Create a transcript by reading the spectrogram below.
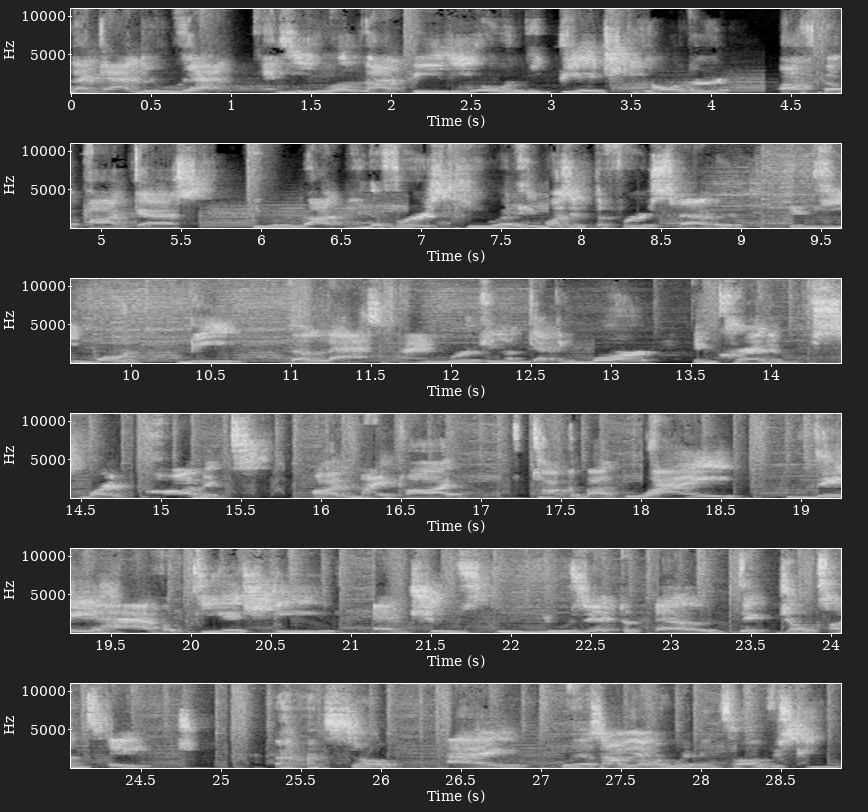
Like Andrew Grant, and he will not be the only PhD holder of the podcast. He will not be the first. He will, he wasn't the first, rather, and he won't be the last. I'm working on getting more incredibly smart comics on my pod to talk about why they have a PhD and choose to use it to tell dick jokes on stage. so I, well, some of them are women, so obviously no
